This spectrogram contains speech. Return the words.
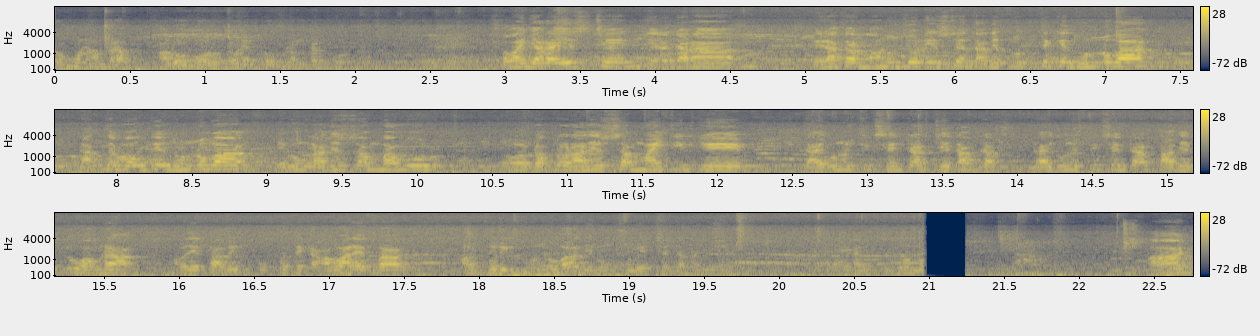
তখন আমরা আরও বড় করে প্রোগ্রামটা করব। সবাই যারা এসছেন যারা যারা এলাকার মানুষজন এসছেন, তাদের প্রত্যেককে ধন্যবাদ। ডাক্তারবাবুকে ধন্যবাদ এবং রাধেশ্যাম বাবুর ডক্টর রাধেশ্যাম মাইতির যে diagnostic centre up diagnostic centre তাদেরকেও আমরা আমাদের ক্লাবের পক্ষ থেকে আবার একবার আন্তরিক ধন্যবাদ এবং শুভেচ্ছা জানাচ্ছি। আজ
